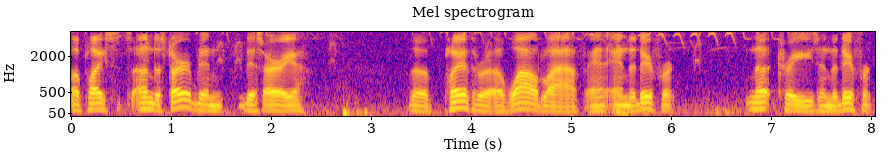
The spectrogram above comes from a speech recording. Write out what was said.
a place that's undisturbed in this area, the plethora of wildlife and, and the different nut trees and the different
